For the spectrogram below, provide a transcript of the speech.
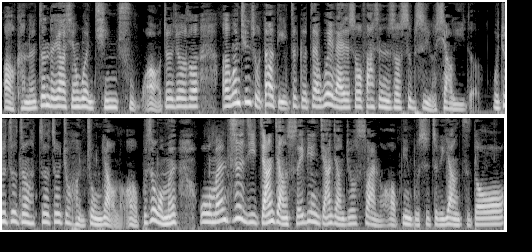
哦，可能真的要先问清楚哦，这就是说，呃，问清楚到底这个在未来的时候发生的时候是不是有效益的。我觉得这这这这就很重要了哦，不是我们我们自己讲讲随便讲讲就算了哦，并不是这个样子的哦。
